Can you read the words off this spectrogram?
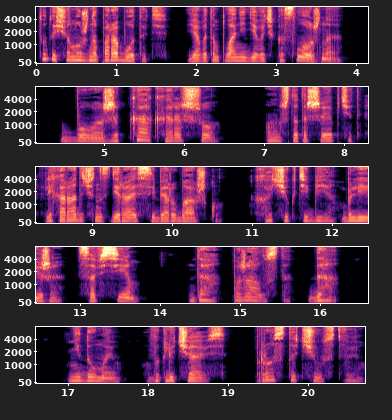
Тут еще нужно поработать. Я в этом плане девочка сложная. Боже, как хорошо. Он что-то шепчет, лихорадочно сдирая с себя рубашку. Хочу к тебе, ближе, совсем. Да, пожалуйста, да. Не думаю, выключаюсь. Просто чувствую,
